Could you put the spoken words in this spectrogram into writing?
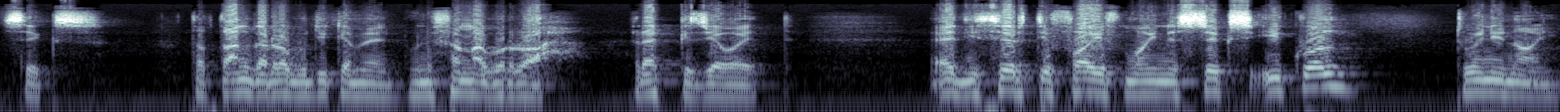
6 طب تعال نجربوا دي كمان ونفهمها بالراحة. ركز يا واد. ادي 35 minus 6 equal 29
